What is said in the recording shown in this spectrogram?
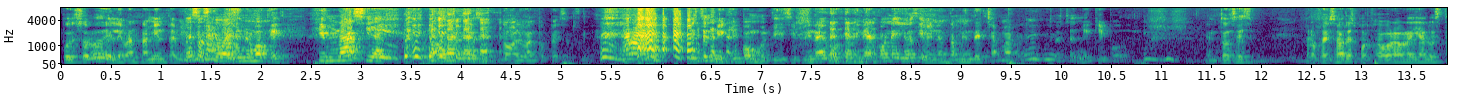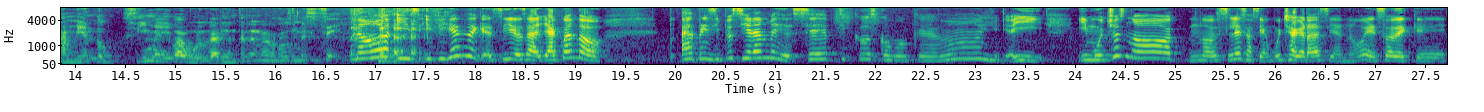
pues solo de levantamiento de pesas, ¿qué voy a decir? Modo que gimnasia. No, entonces yo no, levanto pesas. "Ah, este es mi equipo multidisciplinario porque venía con ellos y venían también de chamarra. Este es mi equipo. Entonces, profesores, por favor, ahora ya lo están viendo. Sí me iba a Bulgaria a entrenar dos meses. No, y, fíjense que sí, o sea, ya cuando al principio sí eran medio escépticos, como que, y, y muchos no, no les hacía mucha gracia, ¿no? Eso de que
